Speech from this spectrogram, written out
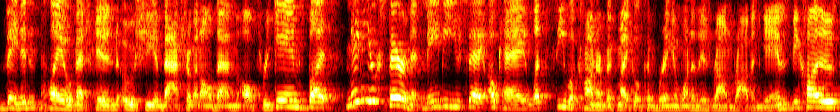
they didn't play Ovechkin, Oshie, and Backstrom and all them all three games, but maybe you experiment. Maybe you say, okay, let's see what Connor McMichael can bring in one of these round robin games because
